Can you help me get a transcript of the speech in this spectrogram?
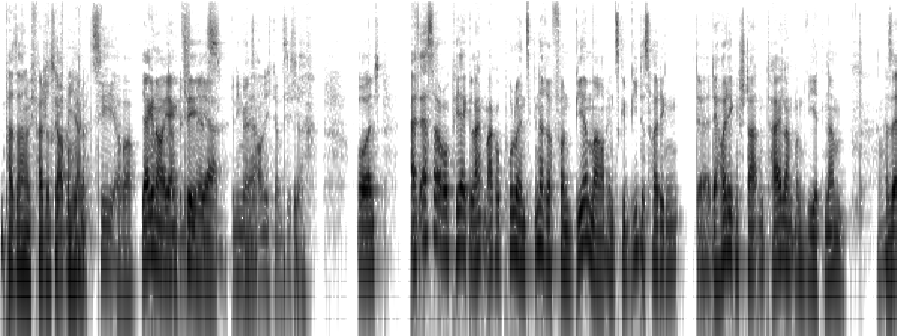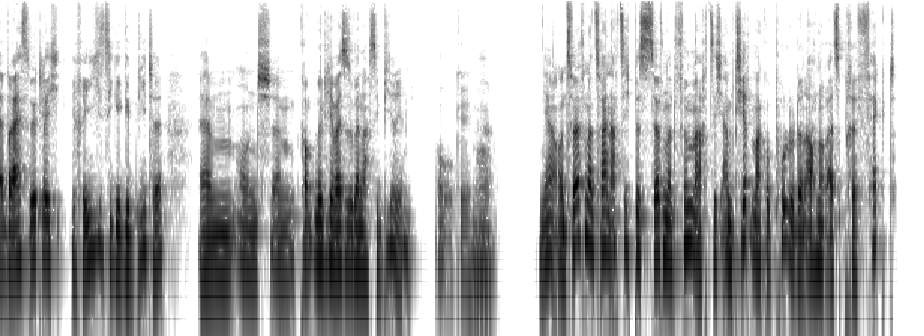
Ein paar Sachen habe ich falsch Ich glaube ausgesprochen. Yangtze, aber Ja, genau, bin Yangtze, ich jetzt, ja. Bin ich mir jetzt Ja, auch nicht ganz richtig. sicher. Und als erster Europäer gelangt Marco Polo ins Innere von Birma und ins Gebiet des heutigen, der, der heutigen Staaten Thailand und Vietnam. Also er bereist wirklich riesige Gebiete ähm, und ähm, kommt möglicherweise sogar nach Sibirien. Oh, okay. Wow. Ja. Ja, und 1282 bis 1285 amtiert Marco Polo dann auch noch als Präfekt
